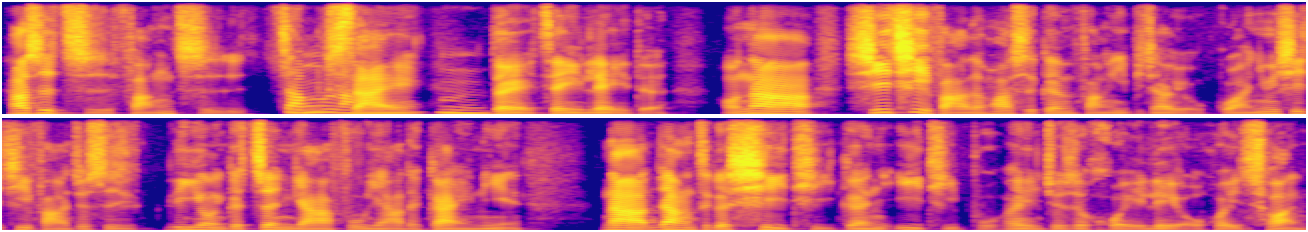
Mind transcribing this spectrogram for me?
它是指防止阻塞，嗯，对这一类的。哦，那吸气阀的话是跟防疫比较有关，因为吸气阀就是利用一个正压负压的概念，那让这个气体跟液体不会就是回流回窜。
